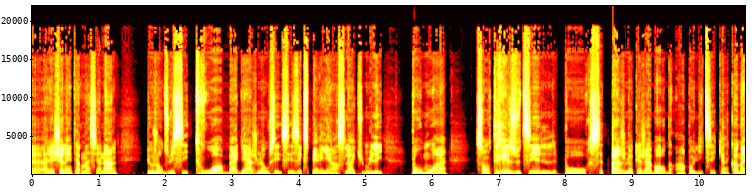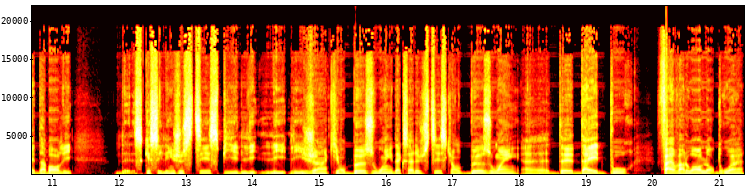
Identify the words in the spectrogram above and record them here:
euh, à l'échelle internationale. Puis aujourd'hui, ces trois bagages-là ou ces, expériences-là accumulées, pour moi, sont très utiles pour cette page-là que j'aborde en politique. Hein. connaître d'abord les, ce que c'est l'injustice, puis les, gens qui ont besoin d'accès à la justice, qui ont besoin euh, d'aide pour faire valoir leurs droits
